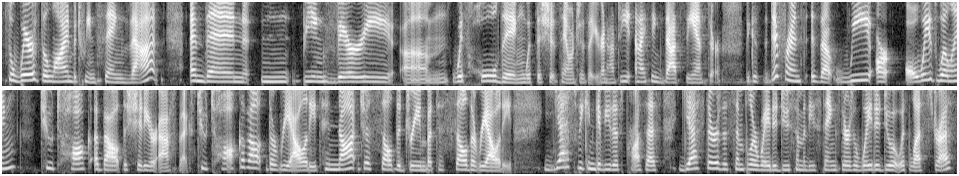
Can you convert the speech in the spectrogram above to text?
So where's the line between saying that and then n- being very um, withholding with the shit sandwiches that you're gonna have to eat? And I think that's the answer because the difference is that we are always willing to talk about the shittier aspects, to talk about the reality, to not just sell the dream, but to sell the reality. Yes, we can give you this process. Yes, there is a simpler way to do some of these things. There's a way to do it with less stress,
